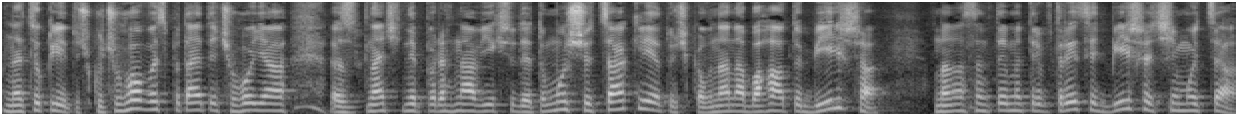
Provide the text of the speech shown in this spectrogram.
На цю кліточку. Чого ви спитаєте, чого я е, значить не перегнав їх сюди? Тому що ця кліточка вона набагато більша, вона на сантиметрів 30 більша, ніж оця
